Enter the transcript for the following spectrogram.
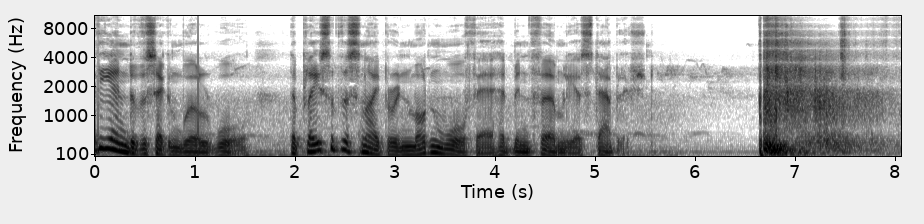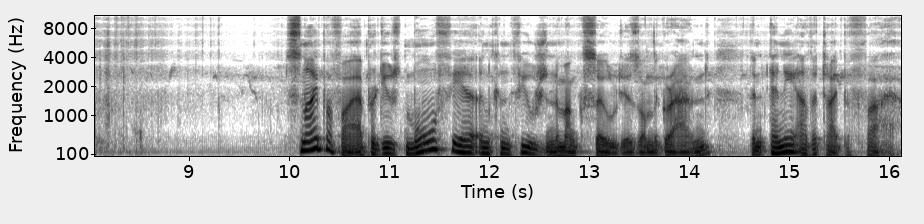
the end of the Second World War, the place of the sniper in modern warfare had been firmly established. Sniper fire produced more fear and confusion amongst soldiers on the ground than any other type of fire.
